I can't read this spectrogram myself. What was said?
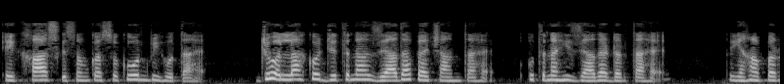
ایک خاص قسم کا سکون بھی ہوتا ہے، جو اللہ کو جتنا زیادہ پہچانتا ہے۔ اتنا ہی زیادہ ڈرتا ہے۔ تو یہاں پر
